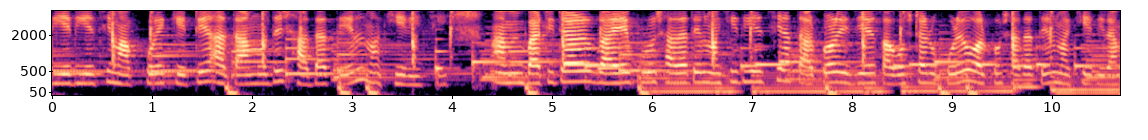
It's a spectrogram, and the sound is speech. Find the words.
দিয়ে দিয়েছি মাপ করে কেটে। আর তার মধ্যে সাদা তেল মাখিয়ে দিয়েছি। আমি বাটিটার গায়ে পুরো সাদা তেল মাখিয়ে দিয়েছি। আর তারপর এই যে কাগজটার উপরেও অল্প সাদা তেল মাখিয়ে দিলাম।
